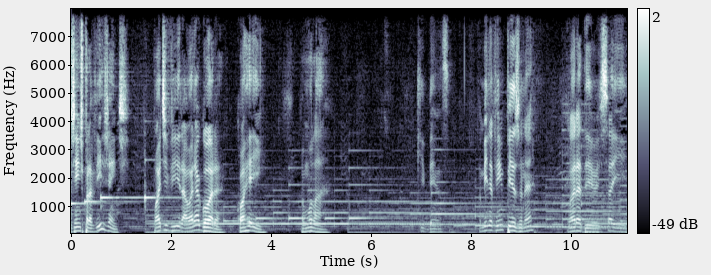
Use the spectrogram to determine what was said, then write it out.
Gente para vir, gente? Pode vir, a hora é agora. Corre aí. Vamos lá. Que benção. Família vem em peso, né? Glória a Deus. Isso aí.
